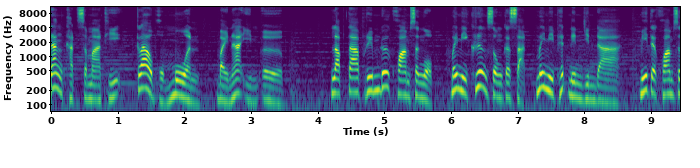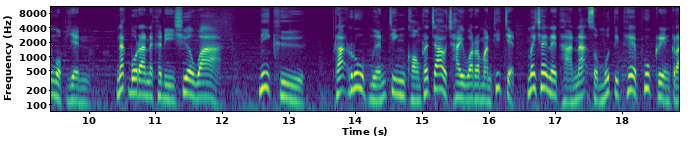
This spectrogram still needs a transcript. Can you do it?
นั่งขัดสมาธิกล้าวผมมวน ใบหน้าอิ่มเอิบ หลับตาพริมด้วยความสงบ ไม่มีเครื่องทรงกษัตริย์ ไม่มีเพชรนินยินดา มีแต่ความสงบเย็น นักโบราณคดีเชื่อว่า นี่คือ พระรูปเหมือนจริงของพระเจ้าชัยวรมันที่ 7 ไม่ใช่ในฐานะสมมุติเทพผู้เกรียงไกร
